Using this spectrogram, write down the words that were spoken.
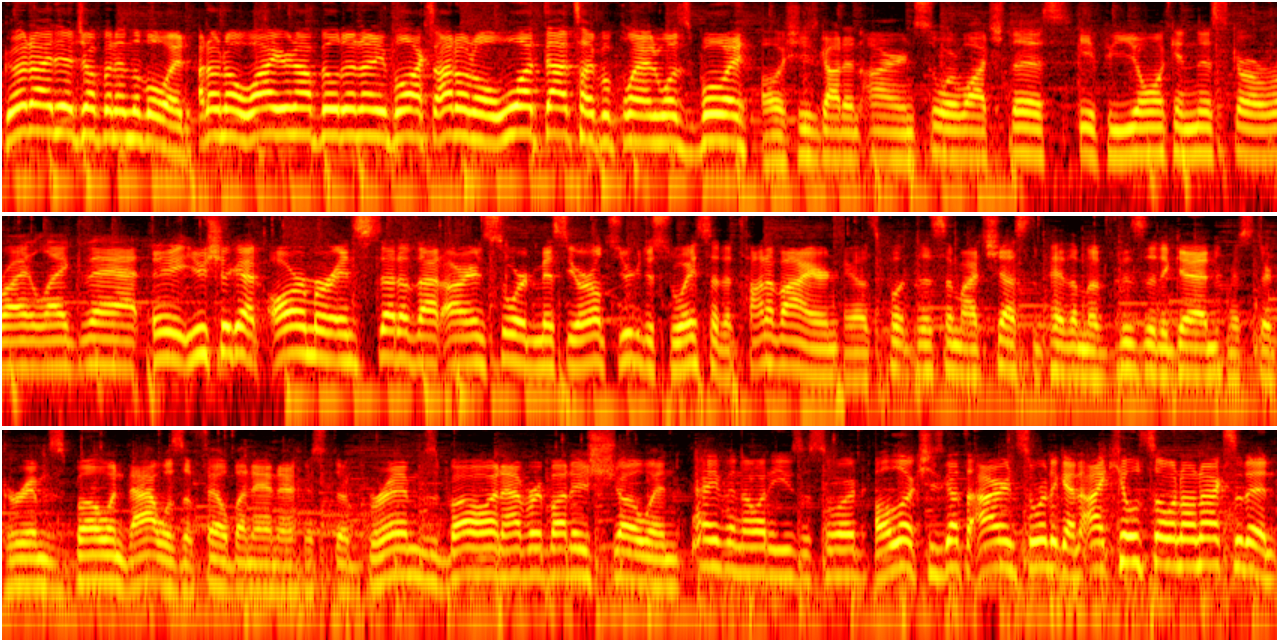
Good idea jumping in the void. I don't know why you're not building any blocks. I don't know what that type of plan was, boy. Oh, she's got an iron sword. Watch this. Keep yoinking this girl right like that. Hey, you should get armor instead of that iron sword, Missy, or else you just wasted a ton of iron. Let's put this in my chest and pay them a visit again. Mr. Grimm's bow, and that was a fail banana. Mr. Grimm's bow, and everybody's showing. I even know how to use a sword. Oh, look, she's got the iron sword again. I killed someone on accident.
